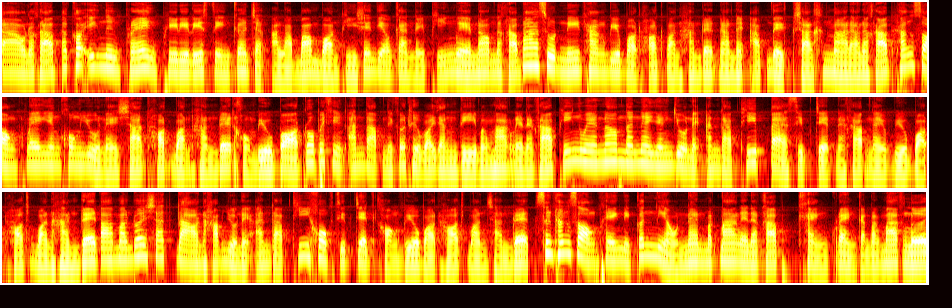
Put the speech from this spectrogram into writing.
Down นะครับแล้วก็อีกหนึ่งเพลง Pre-release single จากอัลบั้ม Born Pink เช่นเดียวกันใน Pink Venom นะครับล่าสุดนี้ทาง Billboard Hot 100 นั้นได้อัปเดตชาร์ตขึ้นมาแล้วนะครับทั้ง 2 เพลงยังคงอยู่ในชาร์ต Hot 100 ของ Billboard รวมไปถึงอันดับนี้ก็ถือว่ายังดีมากๆเลยนะครับ Pink Venom นั้นเนี่ยยังอยู่ในอันดับที่ 87 นะครับใน Billboard Hot 100 ตามมาด้วย Shut Down นะครับอยู่ในอันดับที่ 67 ของ Billboard Hot 100ซึ่งทั้ง 2 เพลงนี้ก็เหนียวแน่นมากๆเลยนะครับ แข่งแกร่งกันมากๆเลย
